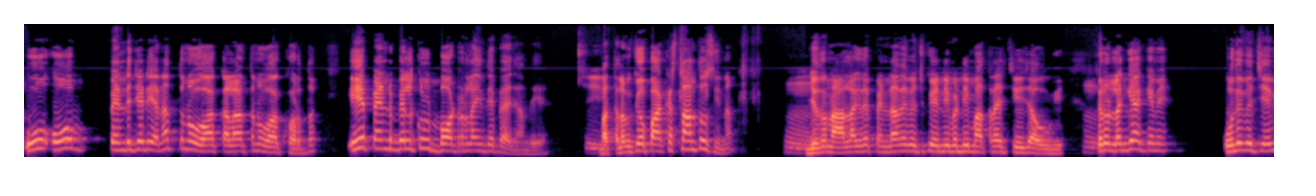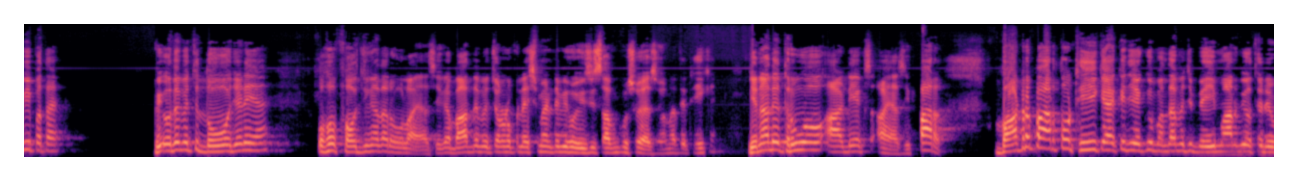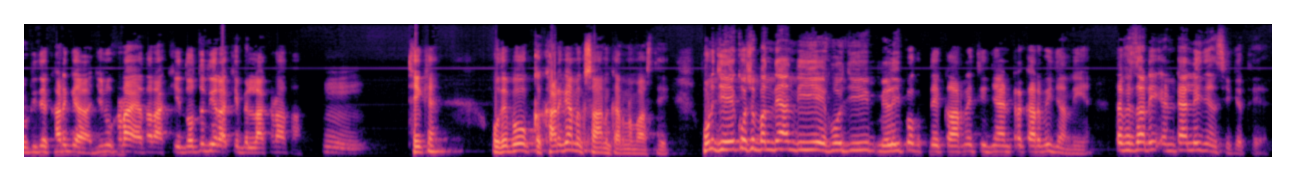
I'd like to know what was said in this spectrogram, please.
ਉਹ ਉਹ ਪਿੰਡ ਜਿਹੜੇ ਆ ਨਾ ਧਨੋਆ ਕਲਾਂ ਧਨੋਆ ਖੁਰਦ ਇਹ ਪਿੰਡ ਬਿਲਕੁਲ ਬਾਰਡਰ ਲਾਈਨ ਤੇ ਪੈ ਜਾਂਦੇ ਆ। ਮਤਲਬ ਕਿ ਉਹ ਪਾਕਿਸਤਾਨ ਤੋਂ ਸੀ ਨਾ। ਜਦੋਂ ਨਾਲ ਲੱਗਦੇ ਪਿੰਡਾਂ ਦੇ ਵਿੱਚ ਕੋਈ ਇੰਨੀ ਵੱਡੀ ਮਾਤਰਾ 'ਚ ਚੀਜ਼ ਆਊਗੀ। ਫਿਰ ਉਹ ਲੰਘਿਆ ਕਿਵੇਂ? ਉਹਦੇ ਵਿੱਚ ਇਹ ਵੀ ਪਤਾ ਹੈ ਵੀ ਉਹਦੇ ਵਿੱਚ ਦੋ ਜਿਹੜੇ ਆ ਉਹ ਫੌਜੀਆਂ ਦਾ ਰੋਲ ਆਇਆ ਸੀਗਾ। ਬਾਅਦ ਦੇ ਵਿੱਚ ਉਹਨਾਂ ਨੂੰ ਪਨਿਸ਼ਮੈਂਟ ਵੀ ਹੋਈ ਸੀ ਸਭ ਕੁਝ ਹੋਇਆ ਸੀ ਉਹਨਾਂ ਤੇ ਠੀਕ ਹੈ। ਜਿਨ੍ਹਾਂ ਦੇ ਥਰੂ ਉਹ ਆਰਡੀਐਕਸ ਆਇਆ ਸੀ। ਪਰ ਬਾਰਡਰ ਪਾਰ ਤੋਂ ਠੀਕ ਹੈ ਕਿ ਜੇ ਕੋਈ ਬੰਦਾ ਵਿੱਚ ਬੇਈਮਾਨ ਵੀ ਉੱਥੇ ਡਿਊਟੀ ਤੇ ਖੜ ਗਿਆ ਜਿਹਨੂੰ ਖੜਾਇਆ ਤਾਂ ਰਾਖੀ ਦੁੱਧ ਦੀ ਰਾਖੀ ਬਿੱਲਾ ਖੜਾਤਾ। ਹੂੰ। ਠੀਕ ਹੈ? ਉਹਦੇ ਉਹ ਖੜ ਗਿਆ ਨੁਕਸਾਨ ਕਰਨ ਵਾਸਤੇ। ਹੁਣ ਜੇ ਕੁਝ ਬੰਦਿਆਂ ਦੀ ਇਹੋ ਜੀ ਮਿਲੀ ਭੁਗਤ ਦੇ ਕਾਰਨ ਚੀਜ਼ਾਂ ਐਂਟਰ ਕਰ ਵੀ ਜਾਂਦੀਆਂ ਤਾਂ ਫਿਰ ਸਾਡੀ ਇੰਟੈਲੀਜੈਂਸ ਕਿੱਥੇ ਹੈ?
